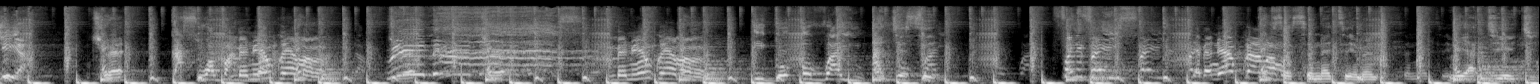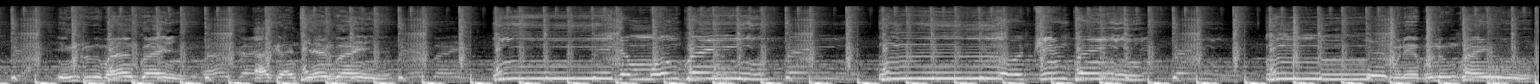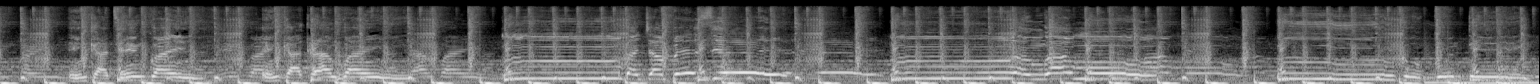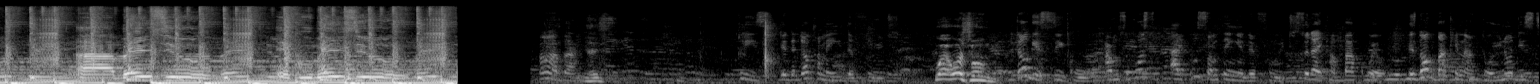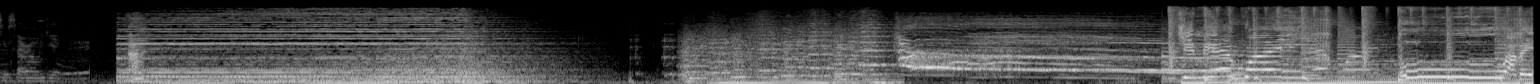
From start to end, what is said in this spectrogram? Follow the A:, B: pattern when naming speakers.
A: Gia,
B: Tre.
A: That's what
B: I'm Menu en kwe mama.
A: Remix.
B: Menu en kwe mama.
A: It go over you.
B: I just say.
A: Funny face.
B: Menu en kwe mama. Access entertainment. We are GAG. Ingru mangwain. Agranti engwain. Mm, Ebunebunu ngwan. Nkate ngwan. Nkakra. Mm, Banchampesie. Mm, Angwamu. Mm, Kokonte. Abensio. Ekubensio.
C: Yes please, did the dog come and eat the food?
D: Why, what's wrong?
C: The dog is sick. Oh. I'm supposed to, I put something in the food so that I can back well. It's not backing at all. You know these things around here. Huh? Jimmy, why?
